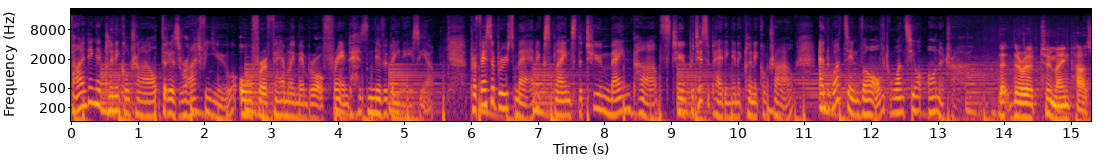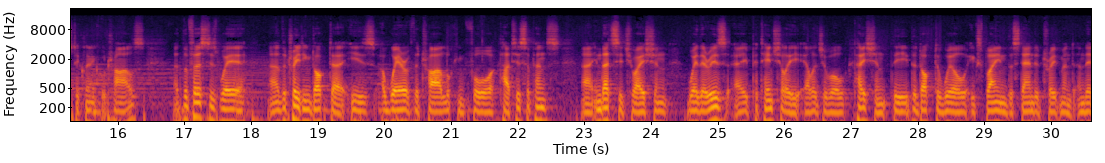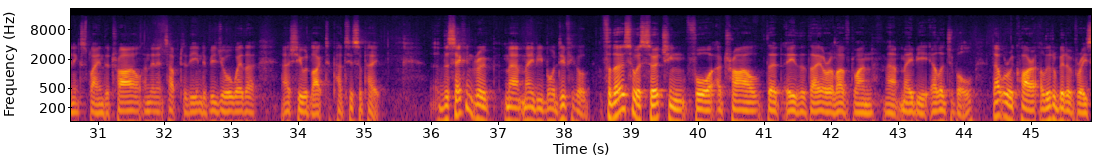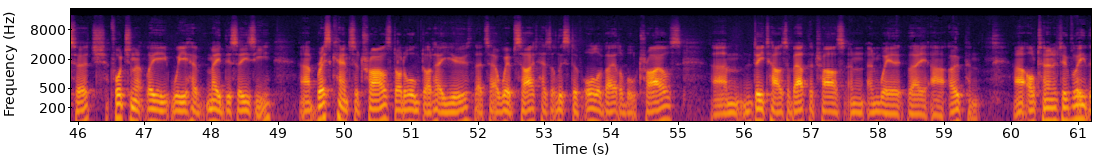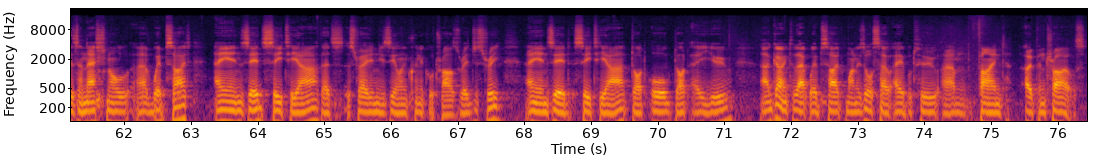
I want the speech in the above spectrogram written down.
Finding a clinical trial that is right for you or for a family member or friend has never been easier. Professor Bruce Mann explains the two main paths to participating in a clinical trial and what's involved once you're on a trial. There are two main paths to clinical trials. Uh, the first is where uh, the treating doctor is aware of the trial looking for participants. Uh, in that situation, where there is a potentially eligible patient, the, the doctor will explain the standard treatment and then explain the trial, and then it's up to the individual whether uh, she would like to participate. The second group may, may, be more difficult. For those who are searching for a trial that either they or a loved one uh, may be eligible, that will require a little bit of research. Fortunately, we have made this easy. Uh, breastcancertrials.org.au, that's our website, has a list of all available trials, um, details about the trials and, and where they are open. Uh, alternatively, there's a national uh, website, ANZCTR, that's Australian New Zealand Clinical Trials Registry, anzctr.org.au. Uh, going to that website, one is also able to um, find open trials.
